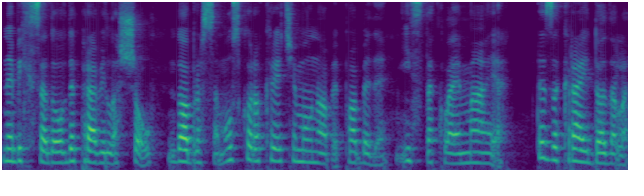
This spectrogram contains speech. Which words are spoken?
Ne bih sad ovdje pravila show. Dobro sam, uskoro krećemo u nove pobjede. Istakla je Maja. Te za kraj dodala.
